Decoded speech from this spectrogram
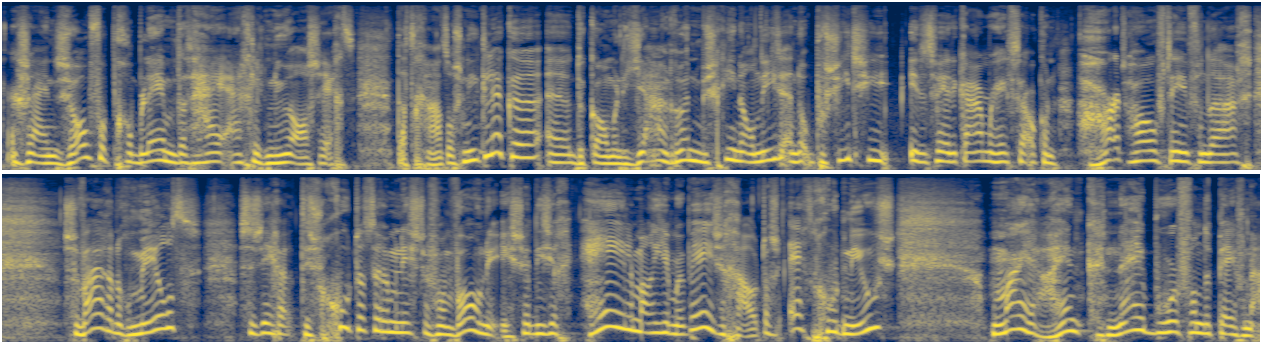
Er zijn zoveel problemen dat hij eigenlijk nu al zegt... dat gaat ons niet lukken, eh, de komende jaren misschien al niet. En de oppositie in de Tweede Kamer heeft daar ook een hard hoofd in vandaag. Ze waren nog mild. Ze zeggen, het is goed dat er een minister van Wonen is... hè, die zich helemaal hiermee bezighoudt. Dat is echt goed nieuws. Maar ja, Henk Nijboer van de PvdA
